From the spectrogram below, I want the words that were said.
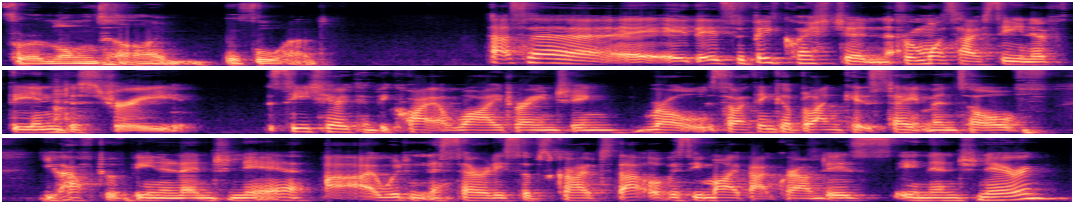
for a long time beforehand? That's a it's a big question. From what I've seen of the industry, CTO can be quite a wide ranging role. So I think a blanket statement of you have to have been an engineer. I wouldn't necessarily subscribe to that. Obviously, my background is in engineering,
